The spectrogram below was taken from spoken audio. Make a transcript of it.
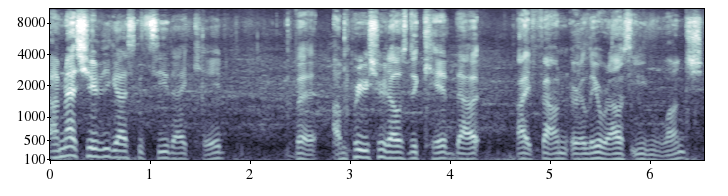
I'm not sure if you guys could see that kid, but I'm pretty sure that was the kid that I found earlier when I was eating lunch.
